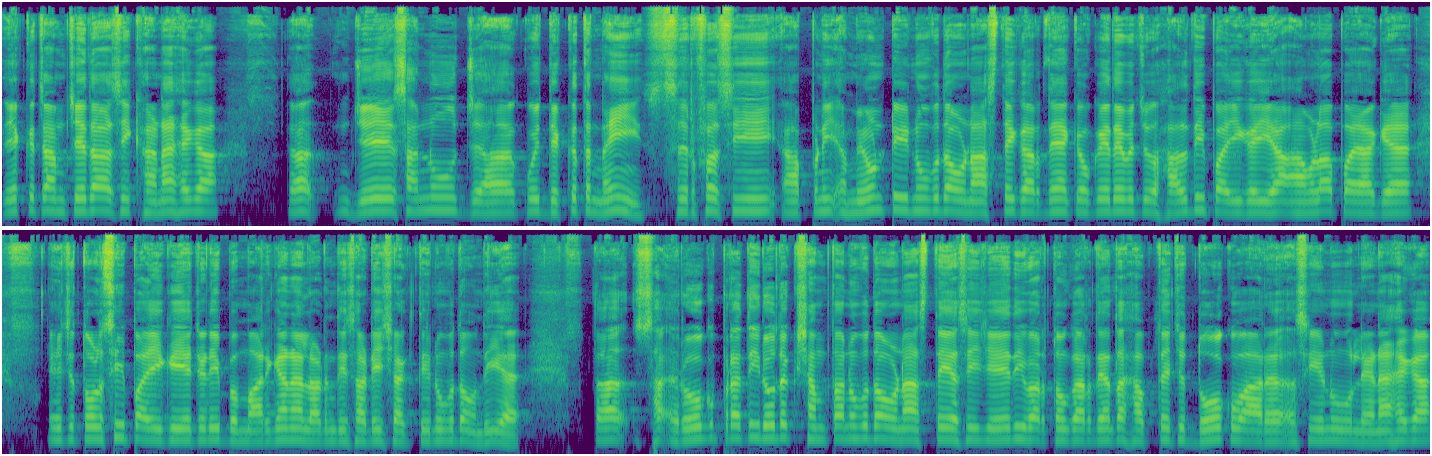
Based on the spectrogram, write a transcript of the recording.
ਇੱਕ ਚਮਚੇ ਦਾ ਅਸੀਂ ਖਾਣਾ ਹੈਗਾ ਤਾਂ ਜੇ ਸਾਨੂੰ ਕੋਈ ਦਿੱਕਤ ਨਹੀਂ, ਸਿਰਫ ਅਸੀਂ ਆਪਣੀ ਇਮਿਊਨਿਟੀ ਨੂੰ ਵਧਾਉਣ ਵਾਸਤੇ ਕਰਦੇ ਹਾਂ, ਕਿਉਂਕਿ ਇਹਦੇ ਵਿੱਚ ਹਲਦੀ ਪਾਈ ਗਈ ਆ ਆਮਲਾ ਪਾਇਆ ਗਿਆ ਇਹ ਚ ਤੁਲਸੀ ਪਾਈ ਗਈ ਹੈ, ਜਿਹੜੀ ਬਿਮਾਰੀਆਂ ਨਾਲ ਲੜਨ ਦੀ ਸਾਡੀ ਸ਼ਕਤੀ ਨੂੰ ਵਧਾਉਂਦੀ ਹੈ। ਤਾਂ ਰੋਗ ਪ੍ਰਤੀਰੋਧਕ ਸ਼ਮਤਾ ਨੂੰ ਵਧਾਉਣ ਵਾਸਤੇ ਅਸੀਂ ਜੇ ਇਹਦੀ ਵਰਤੋਂ ਕਰਦੇ ਹਾਂ, ਤਾਂ ਹਫ਼ਤੇ 'ਚ ਦੋ ਕੁ ਵਾਰ ਅਸੀਂ ਇਹਨੂੰ ਲੈਣਾ ਹੈਗਾ।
